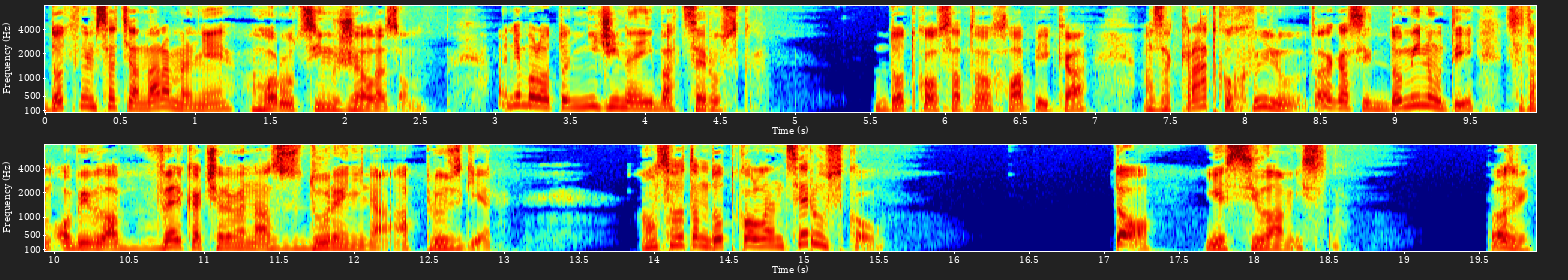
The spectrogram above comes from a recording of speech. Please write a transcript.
dotknem sa ťa na ramene horúcim železom. A nebolo to nič iné, iba ceruska. Dotkol sa toho chlapíka a za krátku chvíľu, tak asi do minúty, sa tam objavila veľká červená zdurenina a plusgier. A on sa ho tam dotkol len ceruskou. To je sila mysle. Pozri,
